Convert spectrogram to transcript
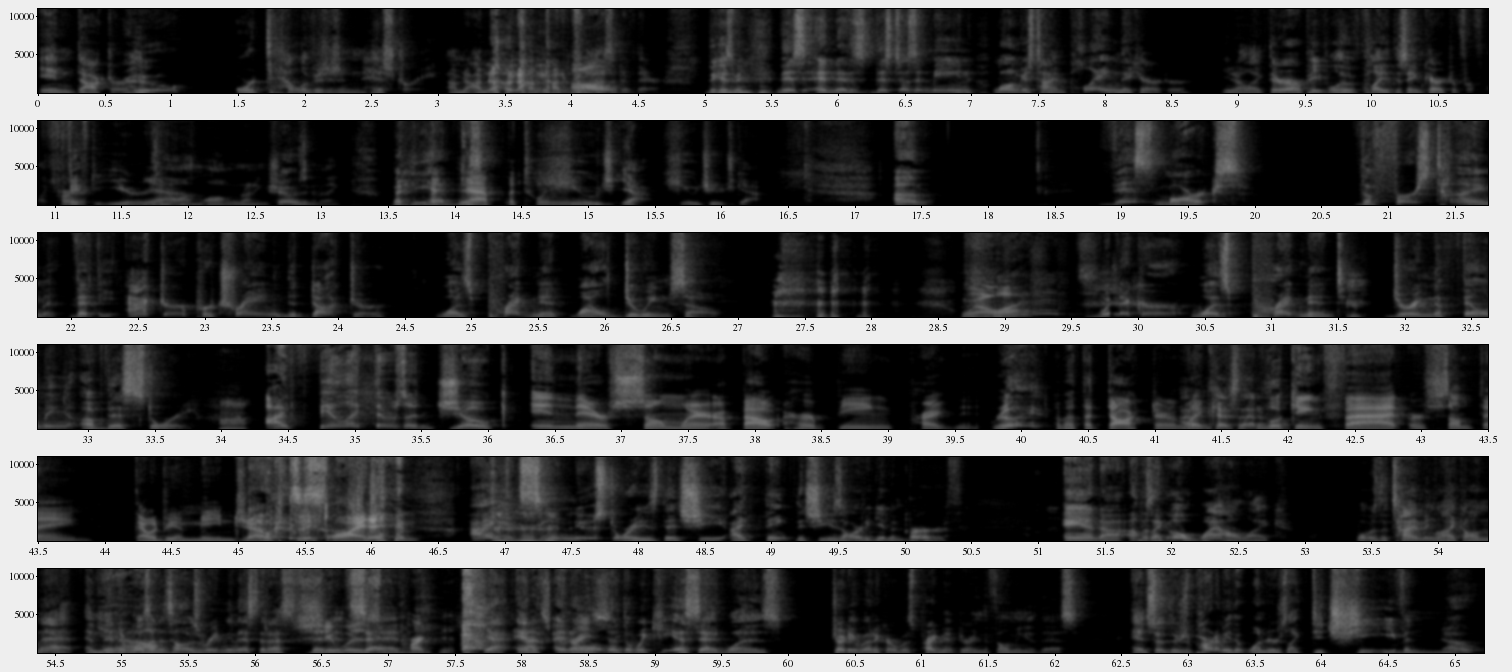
in Doctor Who or television history. I'm, I'm not. I'm not Oh. positive there because this and this this doesn't mean longest time playing the character. You know, like there are people who have played the same character for like For- 50 years, you know, on long running shows and everything. But he The had this gap between huge yeah huge huge gap um this marks the first time that the actor portraying the doctor was pregnant while doing so well, What? whittaker was pregnant during the filming of this story I feel like there was a joke in there somewhere about her being pregnant. really About the doctor, i like didn't catch that at all. looking fat or something. that would be a mean joke to be- slide in. i had seen news stories that she i think that she's already given birth and uh, i was like oh wow like what was the timing like on that and then it wasn't until i was reading this that i that She it was said pregnant. Yeah, and That's and all that the Wikia said was Jodie Whittaker was pregnant during the filming of this, and so there's a part of me that wonders, like, did she even know?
